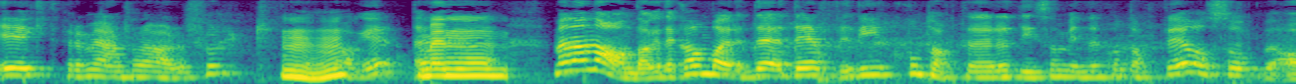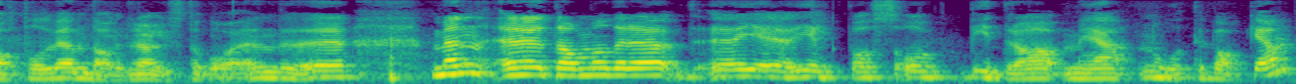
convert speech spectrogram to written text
Ikke I premieren, for da er det fullt. dager. Men- Eh, men en annen dag. Det kan bare, det, det, vi kontakter dere, de som vinner, kontakter vi, og så avtaler vi en dag dere har lyst til å gå. En, eh, Men eh, da må dere eh, hjelpe oss å bidra med noe tilbake igjen.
